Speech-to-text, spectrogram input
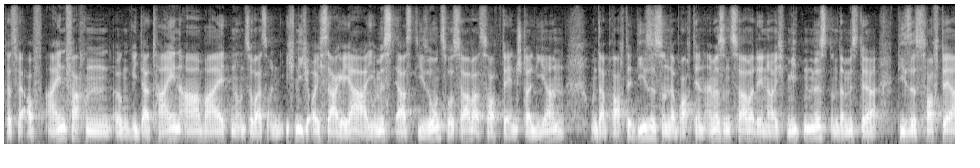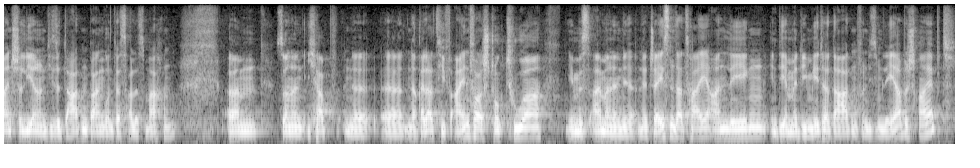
dass wir auf einfachen irgendwie Dateien arbeiten und sowas und ich nicht euch sage, ja, ihr müsst erst die so und so Server-Software installieren und da braucht ihr dieses und da braucht ihr einen Amazon-Server, den ihr euch mieten müsst und dann müsst ihr diese Software installieren und diese Datenbank und das alles machen. Ähm, sondern ich habe eine, äh, eine relativ einfache Struktur. Ihr müsst einmal eine, eine JSON-Datei anlegen, in der ihr die Metadaten von diesem Layer beschreibt.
